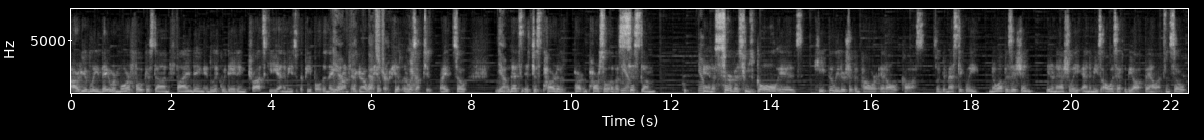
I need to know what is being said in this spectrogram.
arguably they were more focused on finding and liquidating Trotsky, enemies of the people, than they Yeah, were on yeah, figuring out what that's Hitler, true. Hitler was up to, right? So, you Yeah. know, that's it's just part of part and parcel of a Yeah. system Yep. and a service whose goal is keep the leadership in power at all costs. So domestically, no opposition. Internationally, enemies always have to be off balance, and so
